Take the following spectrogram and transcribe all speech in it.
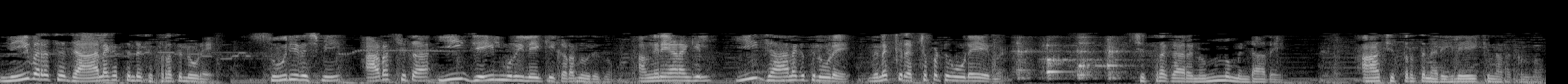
നീ വരച്ച ജാലകത്തിന്റെ ചിത്രത്തിലൂടെ സൂര്യരശ്മി അടച്ചിട്ട ഈ ജയിൽ മുറിയിലേക്ക് കടന്നു വരുന്നു. അങ്ങനെയാണെങ്കിൽ ഈ ജാലകത്തിലൂടെ നിനക്ക് രക്ഷപ്പെട്ടുകൂടെ എന്ന്. ചിത്രകാരൻ ഒന്നും മിണ്ടാതെ ആ ചിത്രത്തിനരികിലേക്ക് നടക്കുന്നു.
